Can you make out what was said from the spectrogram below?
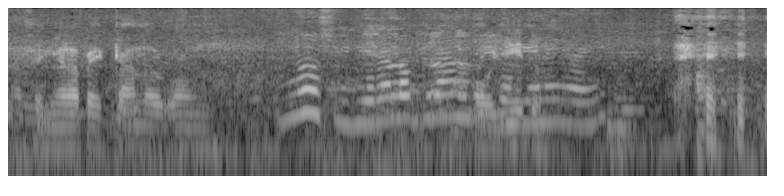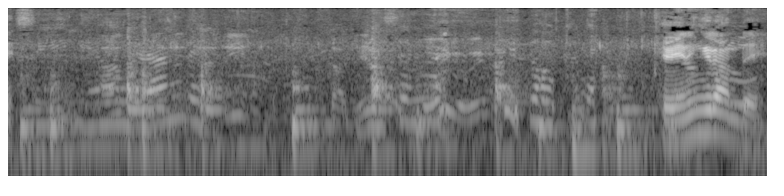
La señora pescando con. No, si viera los grandes que vienen ahí. Sí, vienen grandes. Que vienen grandes.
